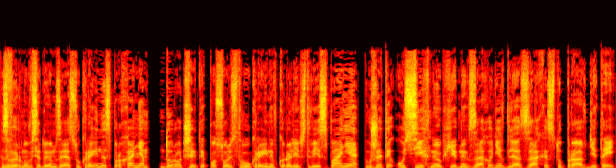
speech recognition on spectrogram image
Звернувся до МЗС України з проханням доручити посольству України в королівстві Іспанія вжити усіх необхідних заходів для захисту прав дітей.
